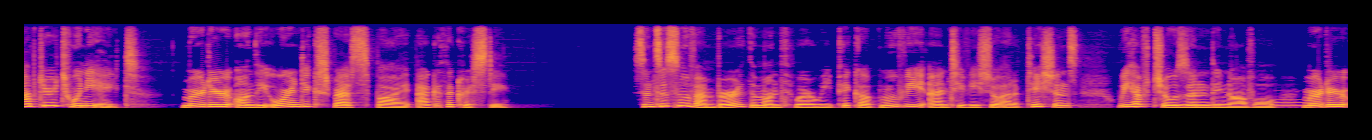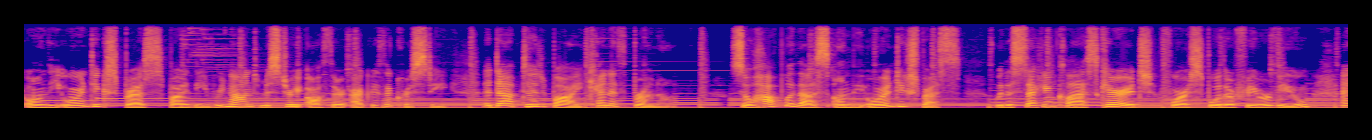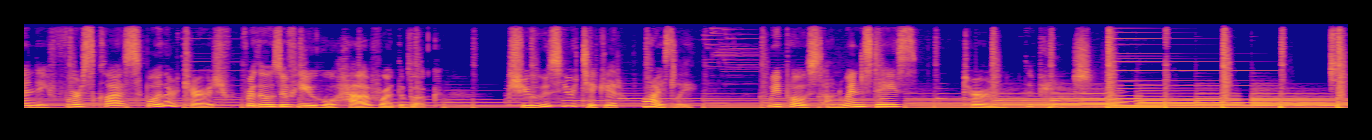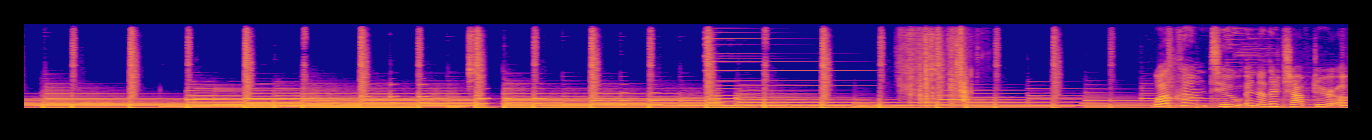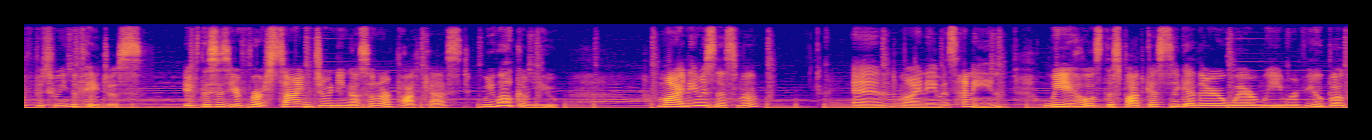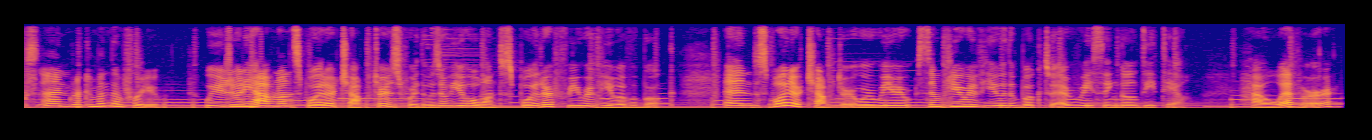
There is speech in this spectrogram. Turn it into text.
Chapter 28 Murder on the Orient Express by Agatha Christie. Since it's November, the month where we pick up movie and TV show adaptations, we have chosen the novel Murder on the Orient Express by the renowned mystery author Agatha Christie, adapted by Kenneth Branagh. So hop with us on the Orient Express with a second class carriage for a spoiler free review and a first class spoiler carriage for those of you who have read the book. Choose your ticket wisely. We post on Wednesdays. Turn the page. Welcome to another chapter of Between the Pages. If this is your first time joining us on our podcast, we welcome you. My name is Nisma. And my name is Haneen. We host this podcast together where we review books and recommend them for you. We usually have non spoiler chapters for those of you who want a spoiler free review of a book, and the spoiler chapter where we simply review the book to every single detail. However,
